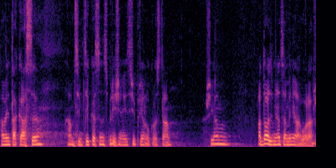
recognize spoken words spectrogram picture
Am venit acasă, am simțit că sunt sprijinit și prin lucrul ăsta. Și am, a doua dimineață am venit la oraș.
